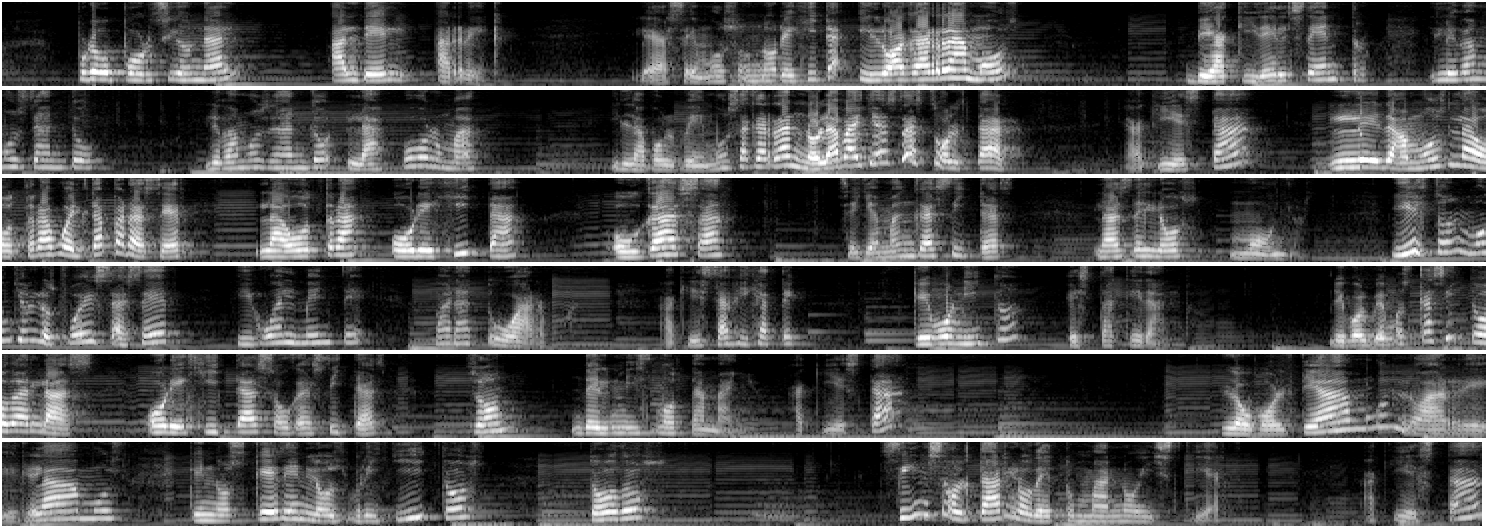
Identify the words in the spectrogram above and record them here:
proporcional al del arreglo. Le hacemos una orejita y lo agarramos de aquí del centro y le vamos dando le vamos dando la forma y la volvemos a agarrar. No la vayas a soltar. Aquí está. Le damos la otra vuelta para hacer la otra orejita o gasa. Se llaman gasitas las de los moños. Y estos moños los puedes hacer igualmente para tu árbol. Aquí está, fíjate qué bonito está quedando. Le volvemos casi todas las orejitas o gasitas son del mismo tamaño. Aquí está. Lo volteamos, lo arreglamos, que nos queden los brillitos, todos, sin soltarlo de tu mano izquierda. Aquí está.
